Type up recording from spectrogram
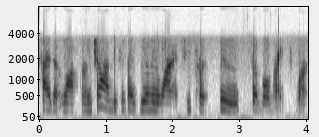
private law firm job because I really wanted to pursue civil rights work.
